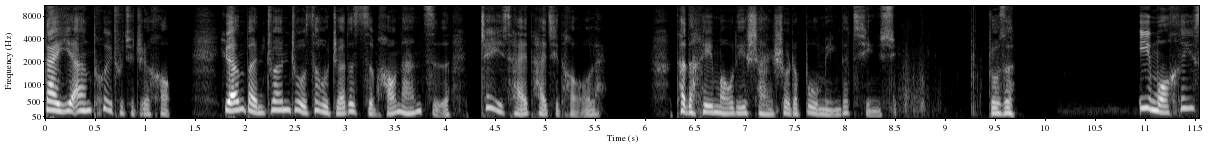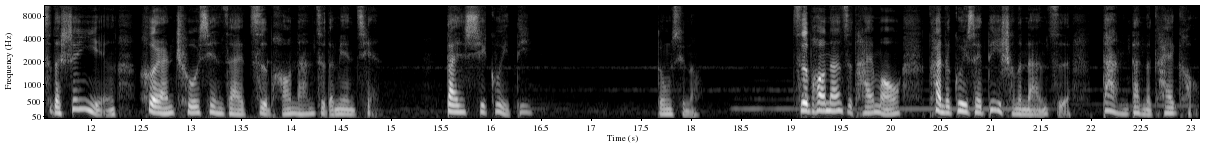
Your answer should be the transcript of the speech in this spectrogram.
戴易安退出去之后。原本专注奏折的紫袍男子这才抬起头来，他的黑眸里闪烁着不明的情绪。主子，一抹黑色的身影赫然出现在紫袍男子的面前，单膝跪地。东西呢？紫袍男子抬眸看着跪在地上的男子，淡淡的开口：“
